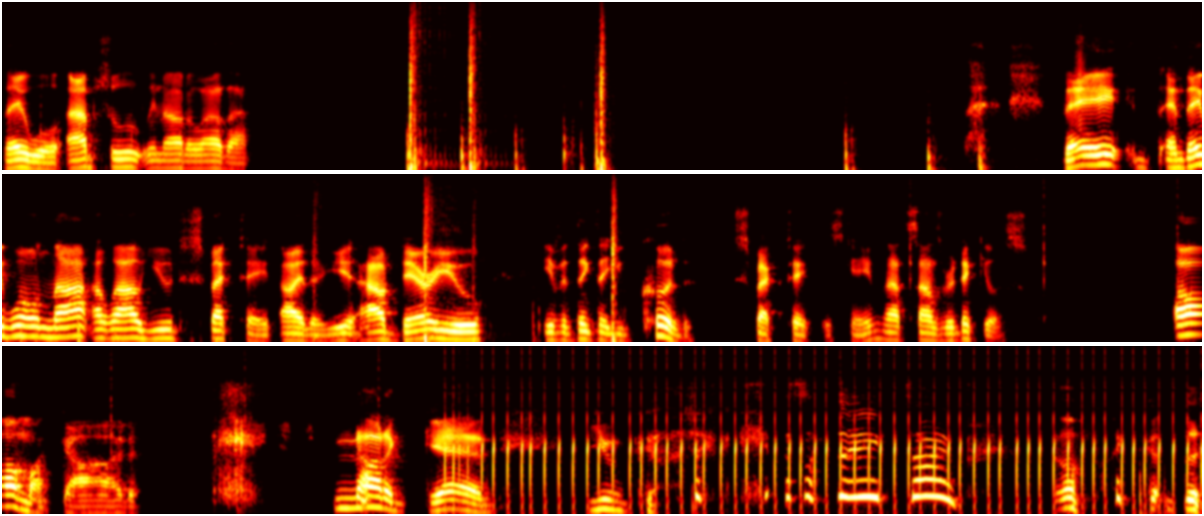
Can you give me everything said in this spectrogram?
They will absolutely not allow that. they and they will not allow you to spectate either. You, how dare you even think that you could spectate this game? That sounds ridiculous. Oh my god. not again. You've got to That's like the eighth time. Oh my god.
